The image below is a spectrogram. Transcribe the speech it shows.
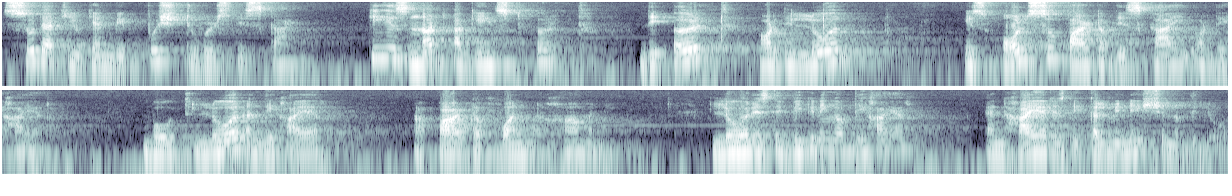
so that you can be pushed towards the sky. He is not against earth. The earth or the lower is also part of the sky or the higher. Both lower and the higher are part of one harmony. Lower is the beginning of the higher, and higher is the culmination of the lower.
